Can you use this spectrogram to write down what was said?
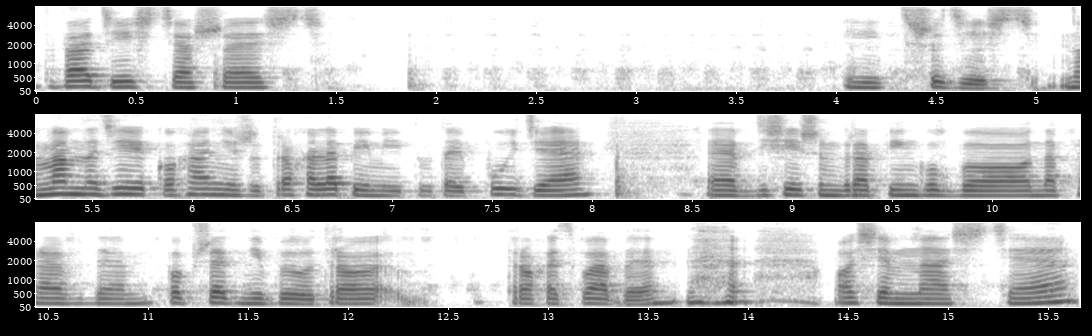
26 i 30. No mam nadzieję, kochani, że trochę lepiej mi tutaj pójdzie e, w dzisiejszym drapingu, bo naprawdę poprzedni był tro trochę słaby. 18,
